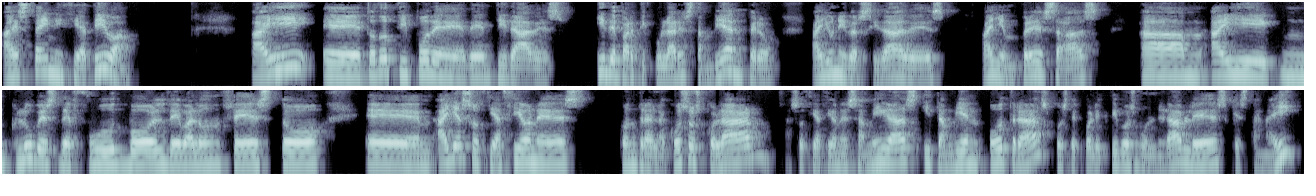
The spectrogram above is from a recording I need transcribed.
a esta iniciativa. Hay eh, todo tipo de, entidades y de particulares también, pero hay universidades, hay empresas, hay mm, clubes de fútbol, de baloncesto, eh, hay asociaciones contra el acoso escolar, asociaciones amigas y también otras, pues de colectivos vulnerables que están ahí.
